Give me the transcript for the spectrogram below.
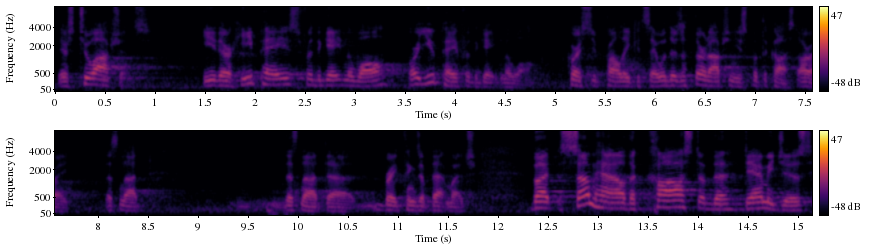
there's two options. Either he pays for the gate and the wall, or you pay for the gate and the wall. Of course, you probably could say, well, there's a third option, you split the cost. All right, let's not, let's not uh, break things up that much. But somehow the cost of the damages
